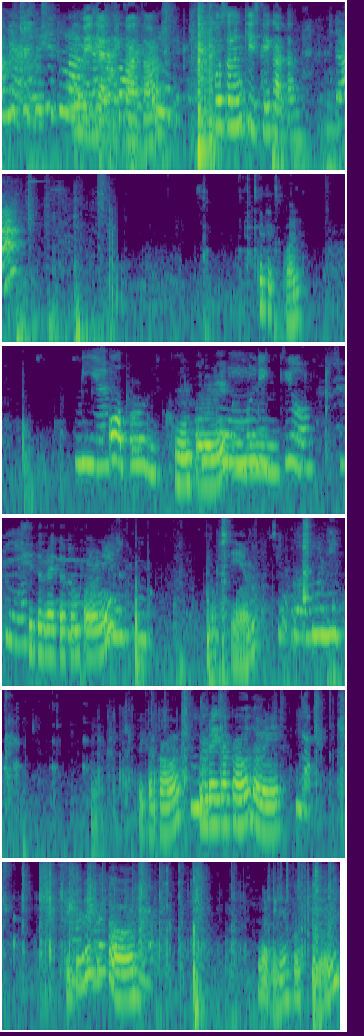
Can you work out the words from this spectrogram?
Am și tu la Imediat e gata. Poți să-l închizi, că e gata. Da? Cât îți spun? Mie. O polonic. Un polonic? Un polonic, eu. Și tu vrei tot un polonic? Poftim. Și polonic. Pui cacao? Tu vrei cacao, Dominic? Da. Și tu vrei cacao? Da, bine, poftim.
